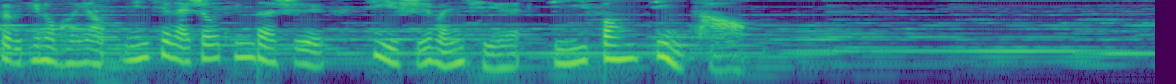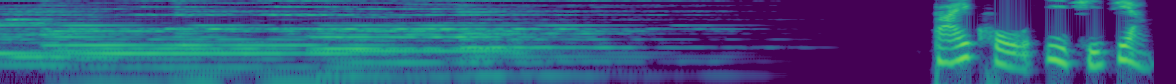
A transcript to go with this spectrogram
各位听众朋友，您现在收听的是《纪实文学·疾风劲草》。百苦一齐降。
